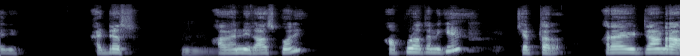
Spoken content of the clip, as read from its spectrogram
ఏది? అడ్రస్ అవన్నీ రాసుకొని అప్పుడు అతనికి చెప్తారు. అరే ఇటు రా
